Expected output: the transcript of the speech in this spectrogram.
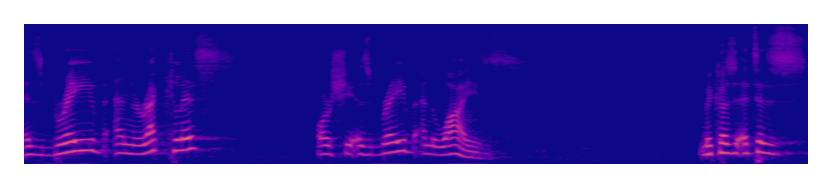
is brave and reckless or she is brave and wise. Because it is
